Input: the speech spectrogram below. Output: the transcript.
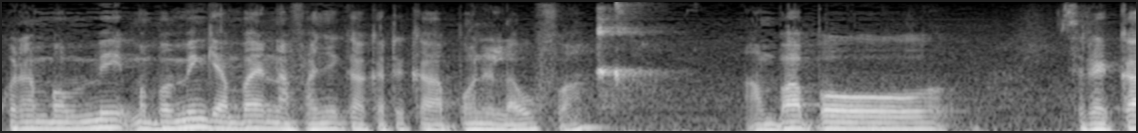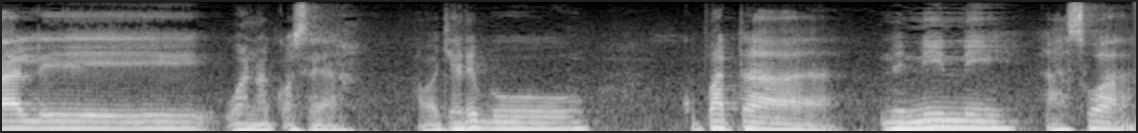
kuna mambo mingi ambayo yanafanyika katika bonde la ufa ambapo serikali wanakosea, hawajaribu kupata ni nini haswa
